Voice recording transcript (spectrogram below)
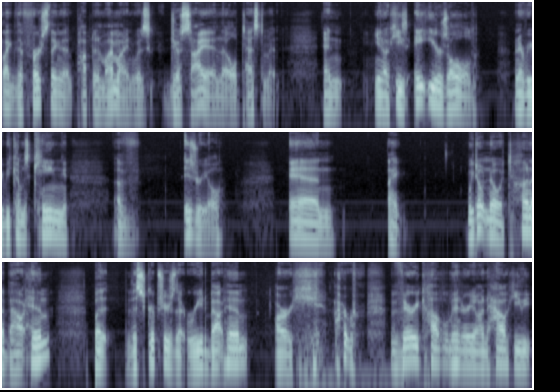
like the first thing that popped into my mind was Josiah in the Old Testament, and you know he's eight years old whenever he becomes king of Israel, and like we don't know a ton about him, but the scriptures that read about him are are very complimentary on how he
